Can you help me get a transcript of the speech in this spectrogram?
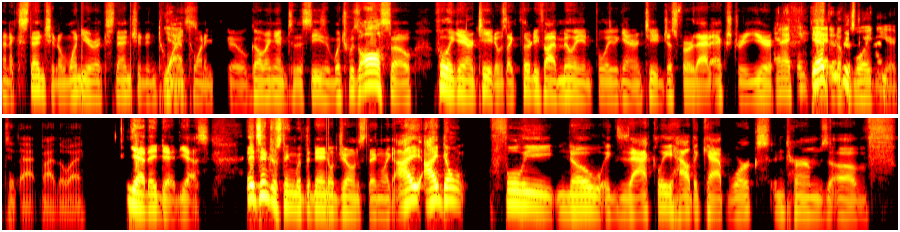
an extension, a one year extension in 2022 yes. going into the season, which was also fully guaranteed. It was like 35 million fully guaranteed just for that extra year. And I think they yeah, added a void year to that, by the way. Yeah, they did. Yes. It's interesting with the Daniel Jones thing. Like I, I don't fully know exactly how the cap works in terms of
